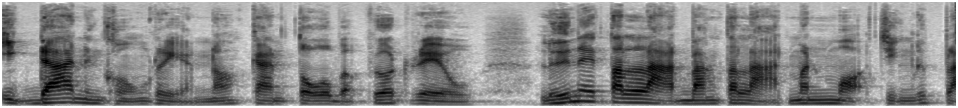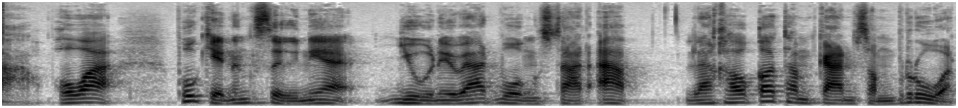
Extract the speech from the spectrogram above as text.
อีกด้านหนึ่งของเหรียญเนาะการโตแบบรวดเร็ว หรือในตลาดบางตลาดมันเหมาะจริงหรือเปล่า เพราะว่าผู้เขียนหนังสือเนี่ยอยู่ในแวดวงสตาร์ทอัพ แล้วเขาก็ทำการสำรวจ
